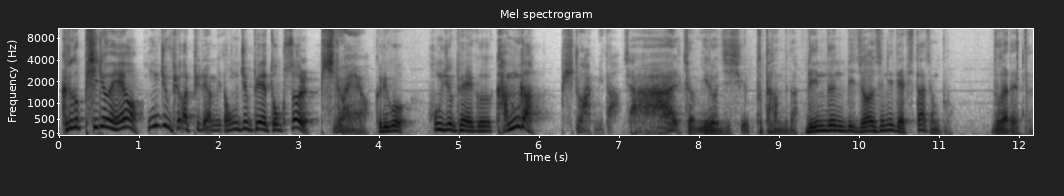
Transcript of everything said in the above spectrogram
그리고 필요해요. 홍준표가 필요합니다. 홍준표의 독설 필요해요. 그리고 홍준표의 그 감각 필요합니다. 잘 좀 이루어지시길 부탁합니다. 린든 비 존슨이 됩시다 전부. 누가 됐든.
